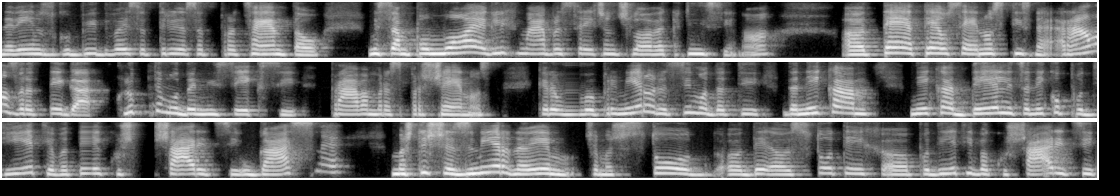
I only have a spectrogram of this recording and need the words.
ne vem, zgubi 20-30 procentov, mislim, po mojem, glih najbolj srečen človek nisi. No? Uh, te, te vseeno stisne. Ravno zaradi tega, kljub temu, da ni seksi, pravim razpršenost. Ker v primeru, recimo, da ti da neka, neka delnica, neko podjetje v tej košarici ugasne, imaš ti še zmeraj, ne vem, če imaš 100, 100 teh podjetij v košarici,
